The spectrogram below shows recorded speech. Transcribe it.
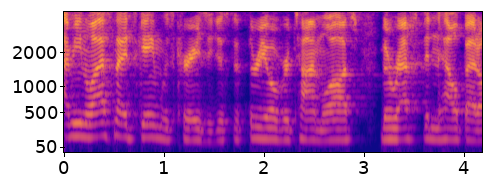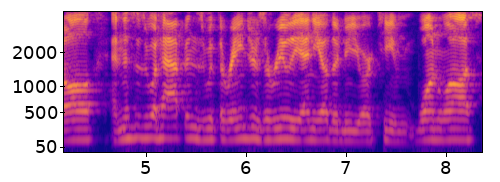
I mean, last night's game was crazy. Just a three overtime loss. The refs didn't help at all. And this is what happens with the Rangers or really any other New York team. One loss,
